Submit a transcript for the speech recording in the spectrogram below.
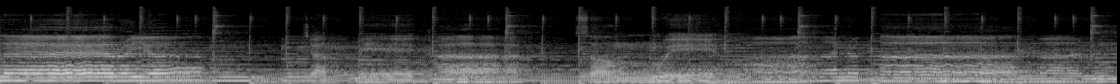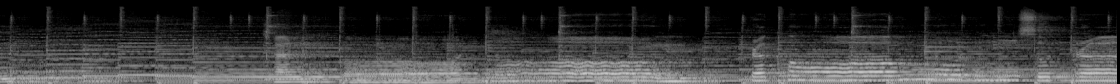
และระยับจับเมฆาส่องเวหานภาคัน ฉันกอดน้อง ประคองนุดสุดรั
